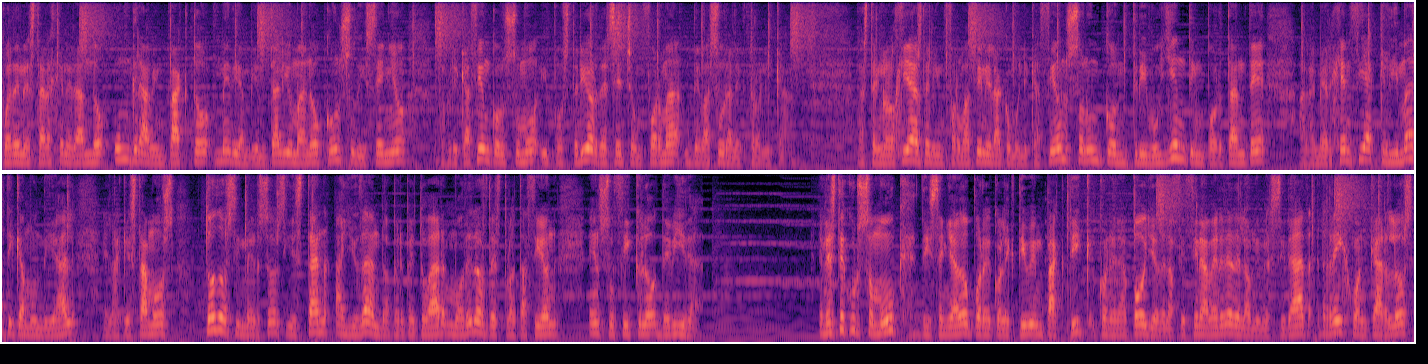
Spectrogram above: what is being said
pueden estar generando un grave impacto medioambiental y humano con su diseño, fabricación, consumo y posterior desecho en forma de basura electrónica. Las tecnologías de la información y la comunicación son un contribuyente importante a la emergencia climática mundial en la que estamos todos inmersos y están ayudando a perpetuar modelos de explotación en su ciclo de vida. En este curso MOOC, diseñado por el colectivo Impactic con el apoyo de la Oficina Verde de la Universidad Rey Juan Carlos,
